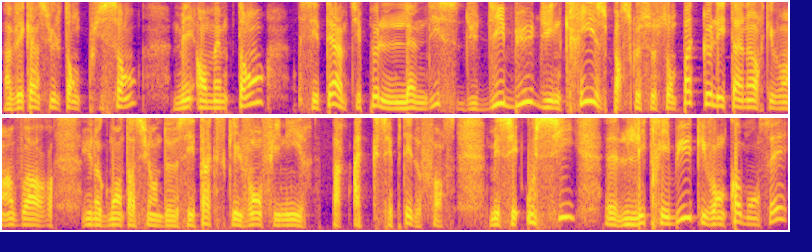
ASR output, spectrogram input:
avec un sultan puissant, mais en même temps c'était un petit peu l'indice du début d'une crise parce que ce ne sont pas que les tanneurs qui vont avoir une augmentation de ces taxes qu'ils vont finir par accepter de force. Mais c'est aussi euh, les tribus qui vont commencer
